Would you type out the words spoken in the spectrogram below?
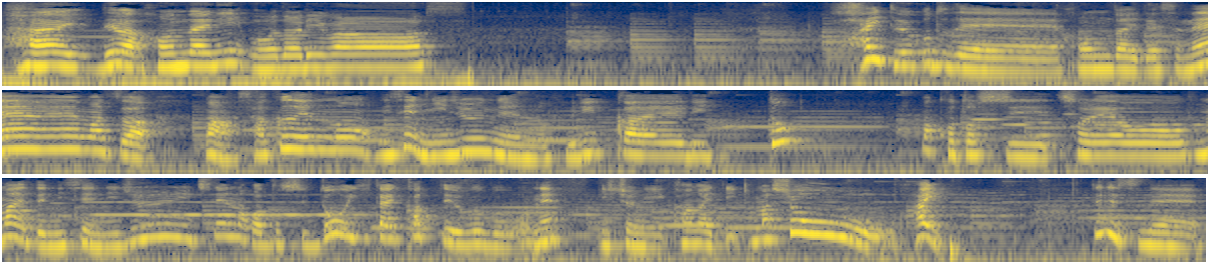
はい。では本題に戻ります。はい。ということで本題ですね。まずは、まあ、昨年の2020年の振り返りと、まあ、今年それを踏まえて2021年の今年どういきたいかっていう部分をね一緒に考えていきましょう。はい。でですね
